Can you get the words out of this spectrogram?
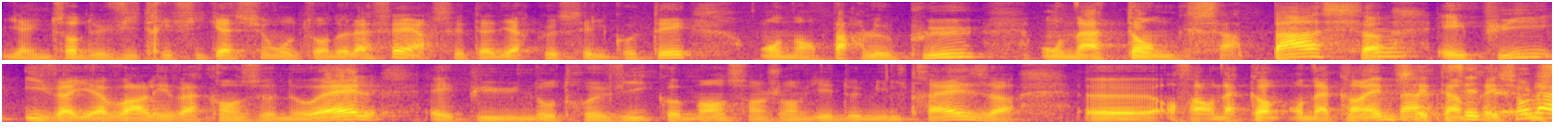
il y a une sorte de vitrification autour de l'affaire. C'est-à-dire que c'est le côté, on n'en parle plus, on attend que ça passe, et puis il va y avoir les vacances de Noël, et puis une autre vie commence en janvier 2013. Euh, enfin, on a, quand, on a quand même Bah, cette impression-là.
